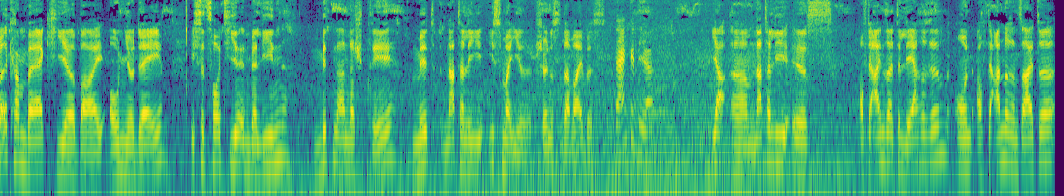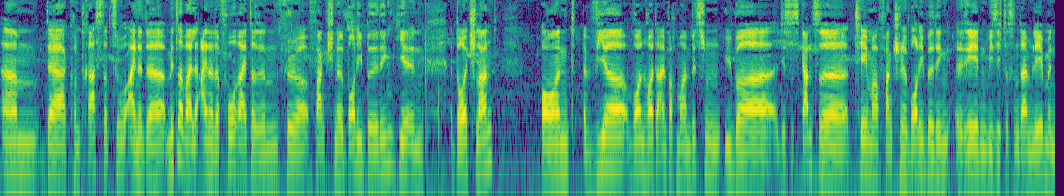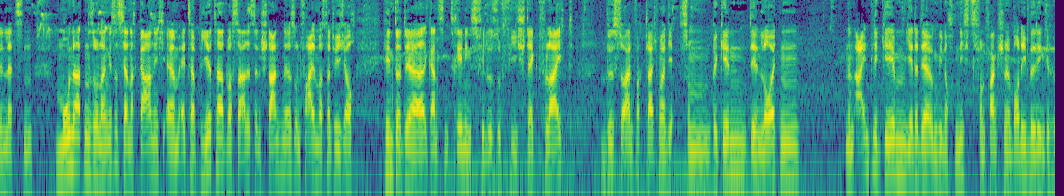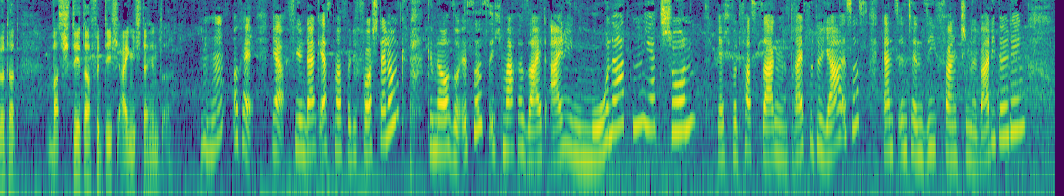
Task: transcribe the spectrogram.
Welcome back hier bei Own Your Day. Ich sitze heute hier in Berlin, mitten an der Spree, mit Nathalie Ismail. Schön, dass du dabei bist. Danke dir. Ja, ähm, Nathalie ist auf der einen Seite Lehrerin und auf der anderen Seite ähm, der Kontrast dazu eine der mittlerweile eine der Vorreiterinnen für Functional Bodybuilding hier in Deutschland. Und wir wollen heute einfach mal ein bisschen über dieses ganze Thema Functional Bodybuilding reden, wie sich das in deinem Leben in den letzten Monaten, so lange ist es ja noch gar nicht, ähm, etabliert hat, was da alles entstanden ist und vor allem, was natürlich auch hinter der ganzen Trainingsphilosophie steckt. Vielleicht willst du einfach gleich mal die, zum Beginn den Leuten einen Einblick geben, jeder, der irgendwie noch nichts von Functional Bodybuilding gehört hat, was steht da für dich eigentlich dahinter? Mhm, okay, ja, vielen Dank erstmal für die Vorstellung. Genau so ist es. Ich mache seit einigen Monaten jetzt schon, ja, ich würde fast sagen, dreiviertel Jahr ist es, ganz intensiv Functional Bodybuilding.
